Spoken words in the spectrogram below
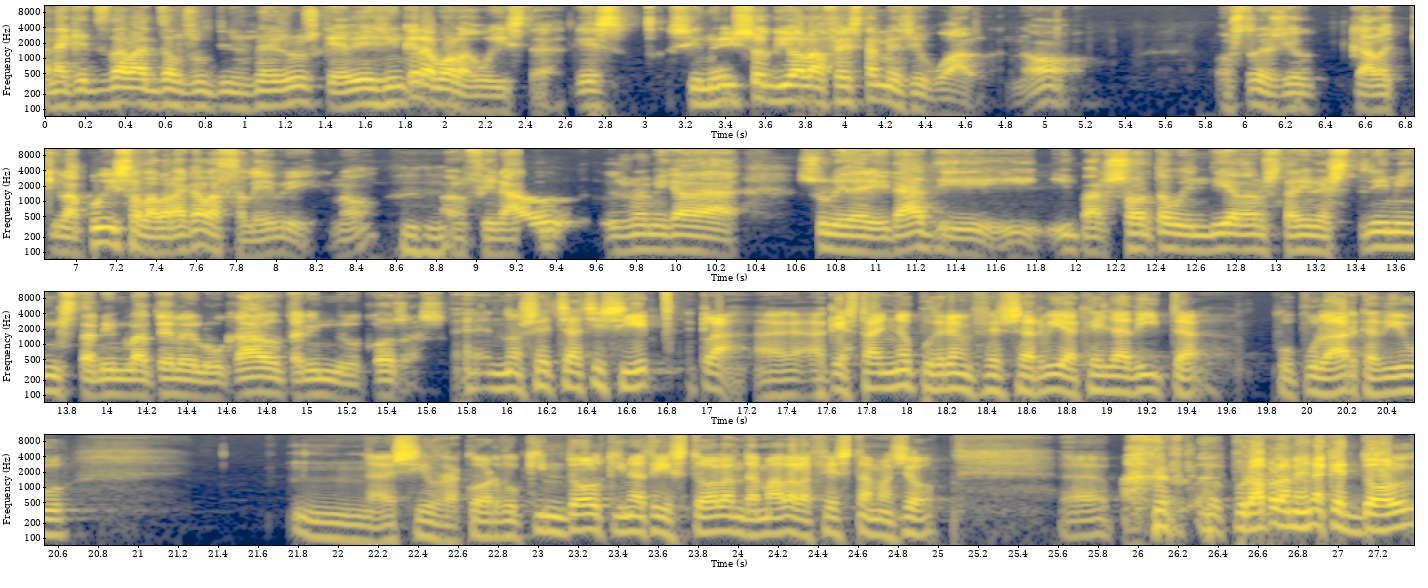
en aquests debats dels últims mesos que hi havia gent que era molt egoista, que és, si no hi sóc jo a la festa, m'és igual. No, ostres, jo, que la, qui la pugui celebrar, que la celebri, no? Uh -huh. Al final és una mica de solidaritat i, i, i per sort avui en dia doncs, tenim streamings, tenim la tele local, tenim mil coses. Eh, no sé, Xachi, sí, clar, aquest any no podrem fer servir aquella dita popular que diu mm, a veure si ho recordo, quin dol, quina tristor l'endemà de la festa major. Eh, probablement aquest dol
